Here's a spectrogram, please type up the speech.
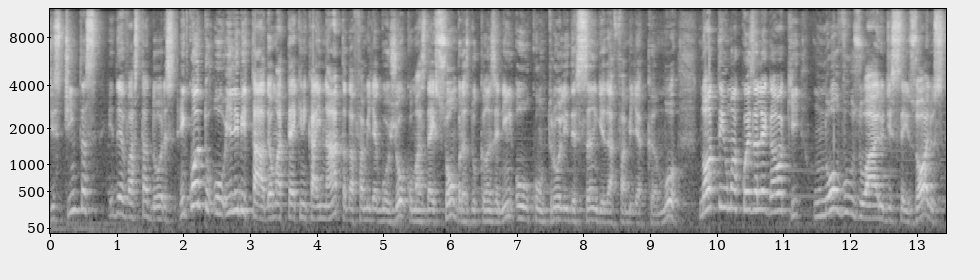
distintas e devastadoras. Enquanto o ilimitado é uma técnica inata da família Gojo, como as 10 sombras do clã Zenin ou o controle de sangue da família Kamo. Notem uma coisa legal aqui, um novo usuário de 6 olhos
